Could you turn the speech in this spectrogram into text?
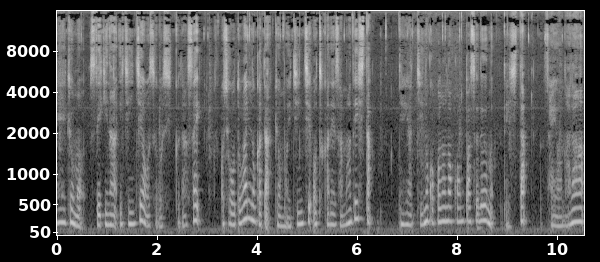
えー、今日も素敵な一日をお過ごしください。お仕事終わりの方、今日も一日お疲れ様でした。やっちーの心のコンパスルームでした。さようなら。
